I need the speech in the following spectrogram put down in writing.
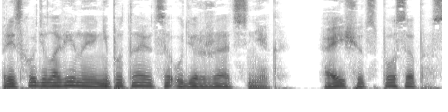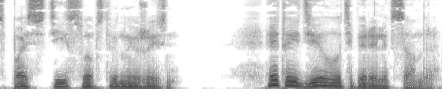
При исходе лавины не пытаются удержать снег, а ищут способ спасти собственную жизнь. Это и делала теперь Александра.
